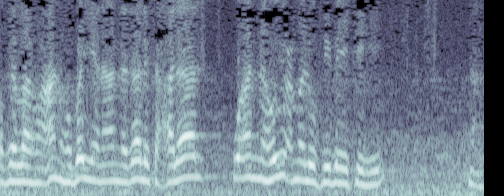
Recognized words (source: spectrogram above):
رضي الله عنه بين أن ذلك حلال وأنه يعمل في بيته. نعم.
